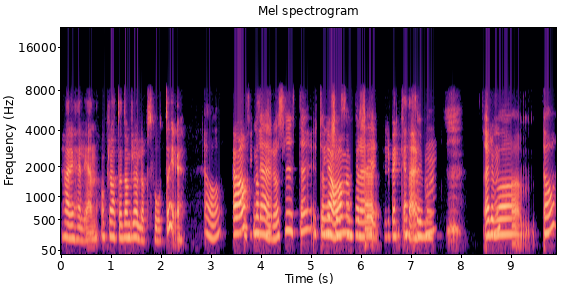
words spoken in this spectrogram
här i helgen och pratade om bröllopsfoto ju. Ja, Ja, vi fick något lära oss lite utav en Ja, tjej som bara... Rebecka där. Mm. Ja, det Mm. var... Ja,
